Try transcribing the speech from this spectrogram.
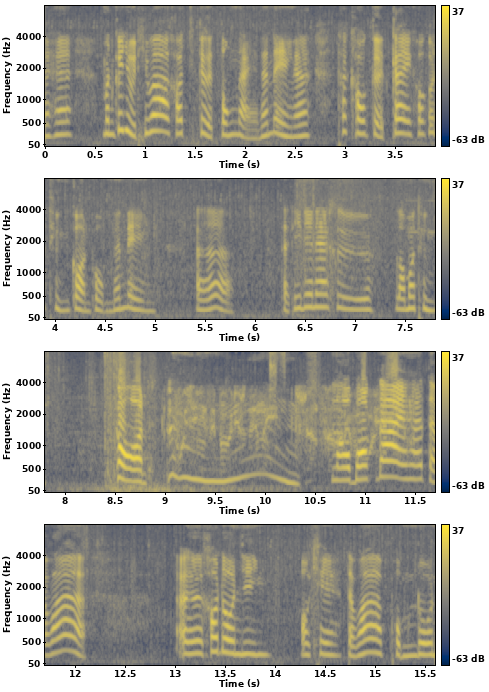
นะฮะ มันก็อยู่ที่ว่าเขาจะเกิดตรงไหนนั่นเองนะ ถ้าเขาเกิดใกล้เขาก็ถึงก่อนผมนั่นเอง เออ แต่ที่แน่ๆคือเรามาถึงก่อนอ เราบล็อกได้ฮะ แต่ว่า เออเขาโดนยิง โอเค แต่ว่าผมโดน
